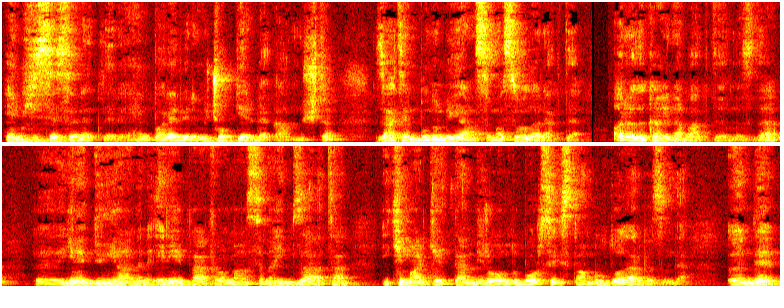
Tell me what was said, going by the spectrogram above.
Hem hisse senetleri hem para birimi çok geride kalmıştı. Zaten bunun bir yansıması olarak da Aralık ayına baktığımızda yine dünyanın en iyi performansına imza atan iki marketten biri oldu Borsa İstanbul dolar bazında. Önde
